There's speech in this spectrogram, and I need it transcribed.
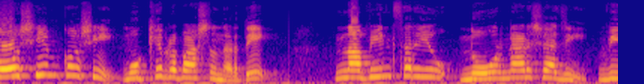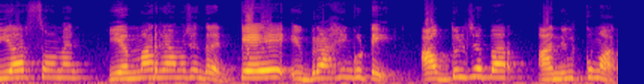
കോശിയും കോശി മുഖ്യപ്രഭാഷണം നടത്തി നവീൻ സറിയു Nooranad Shaji V R Soman M R Ramachandran K A Ibrahimkutty Abdul Jabbar Anilkumar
